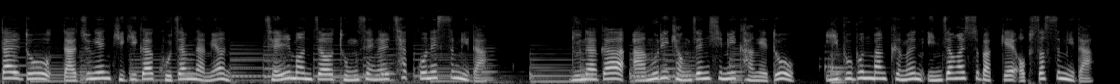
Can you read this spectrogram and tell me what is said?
딸도 나중엔 기기가 고장나면 제일 먼저 동생을 찾곤 했습니다. 누나가 아무리 경쟁심이 강해도 이 부분만큼은 인정할 수밖에 없었습니다.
